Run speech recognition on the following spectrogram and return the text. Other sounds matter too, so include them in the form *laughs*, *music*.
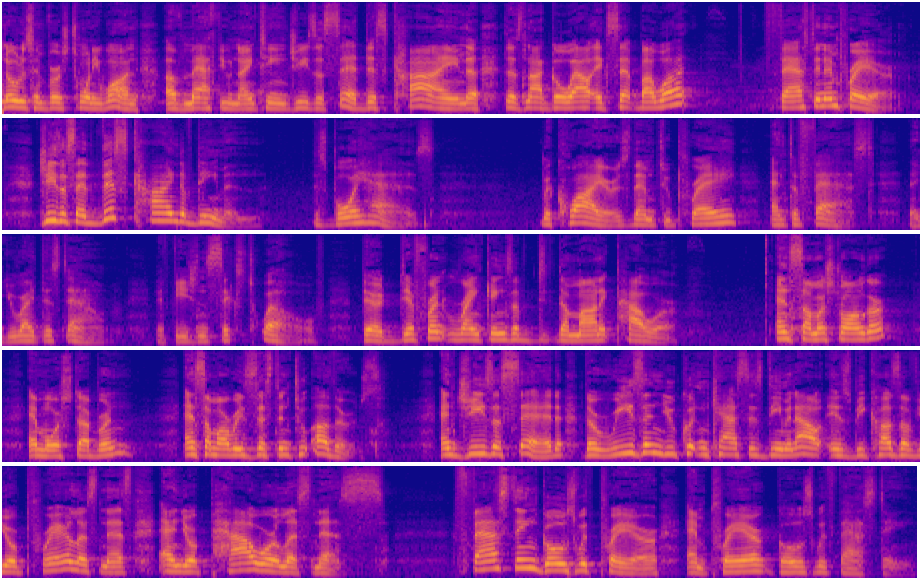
Notice in verse 21 of Matthew 19, Jesus said, This kind does not go out except by what? Fasting and prayer. Jesus said, This kind of demon this boy has requires them to pray and to fast. Now you write this down. Ephesians 6:12. There are different rankings of d- demonic power. And some are stronger and more stubborn, and some are resistant to others. And Jesus said, the reason you couldn't cast this demon out is because of your prayerlessness and your powerlessness. Fasting goes with prayer, and prayer goes with fasting.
